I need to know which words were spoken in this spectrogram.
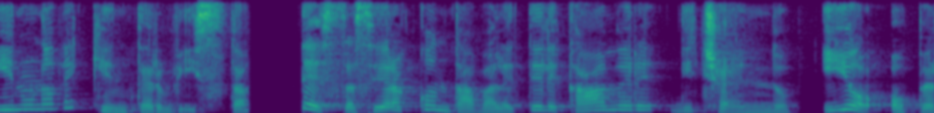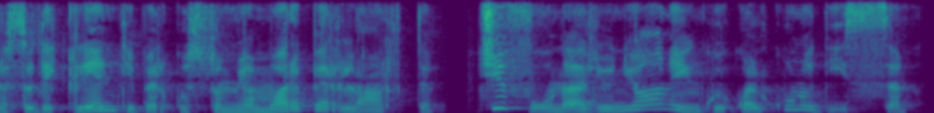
In una vecchia intervista, Testa si raccontava alle telecamere dicendo Io ho perso dei clienti per questo mio amore per l'arte. Ci fu una riunione in cui qualcuno disse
